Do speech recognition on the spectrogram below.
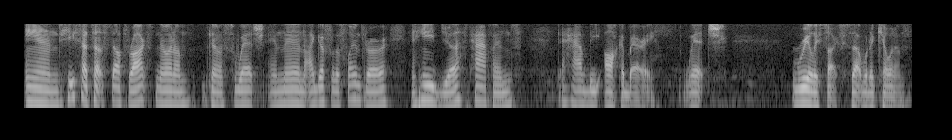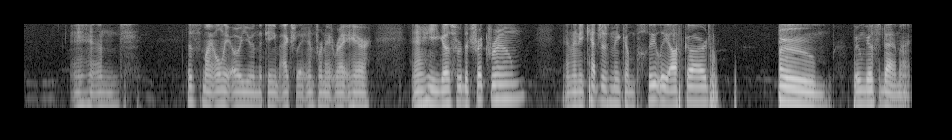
and he sets up stealth rocks knowing I'm gonna switch and then I go for the flamethrower and he just happens to have the Occa Berry which really sucks because that would have killed him. And this is my only OU in the team actually Infernape right here. And he goes for the trick room and then he catches me completely off guard. Boom. Boom goes the dynamite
